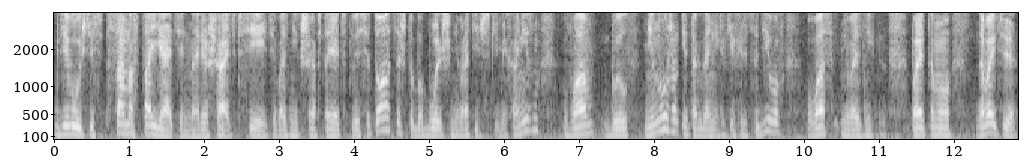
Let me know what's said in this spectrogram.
где вы учитесь самостоятельно решать все эти возникшие обстоятельства и ситуации, чтобы больше невротический механизм вам был не нужен, и тогда никаких рецидивов у вас не возникнет. Поэтому давайте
